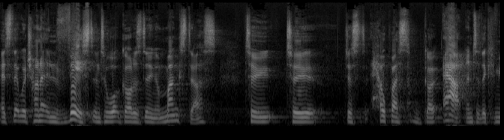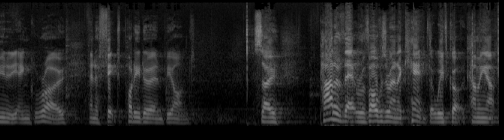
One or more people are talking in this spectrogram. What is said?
it's that we're trying to invest into what God is doing amongst us to, to just help us go out into the community and grow and affect Porirua and beyond. So part of that revolves around a camp that we've got coming up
